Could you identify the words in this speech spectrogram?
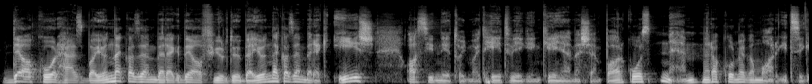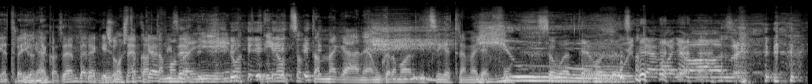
de a kórházba jönnek az emberek, de a fürdőbe jönnek az emberek, és azt hinnéd, hogy majd hétvégén kényelmesen parkolsz, nem, mert akkor meg a Margit szigetre jönnek Igen. az emberek, és Most ott nem kell mondani, én ott, én ott szoktam megállni, amikor a Margit szigetre megyek. Jú, szóval te vagy az. Te vagy az.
